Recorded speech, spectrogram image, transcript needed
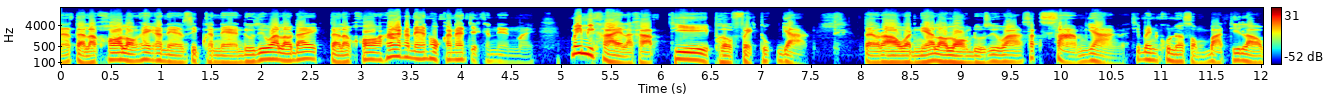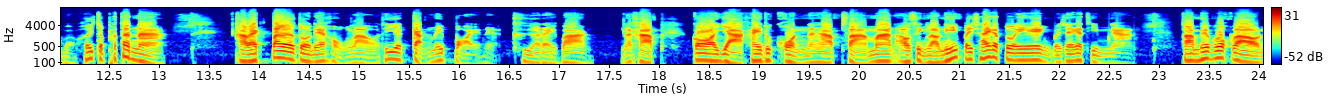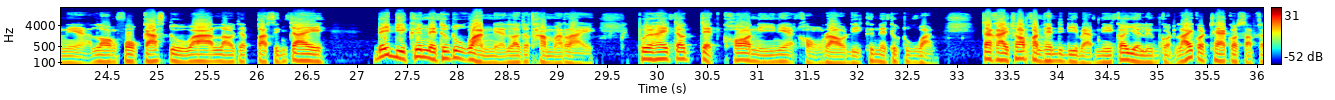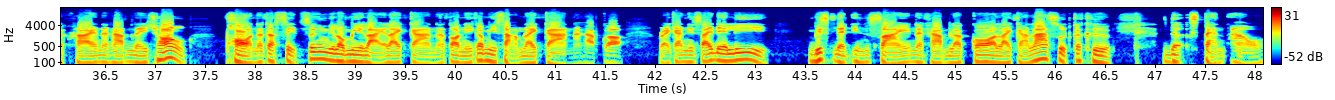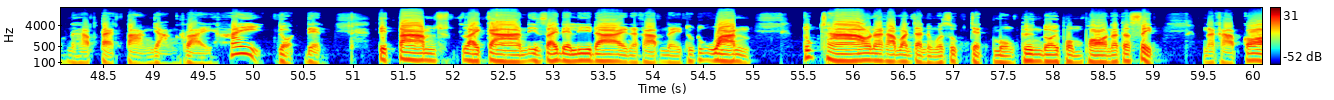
นะแต่ละข้อลองให้คะแนน 10 คะแนน ดูซิว่าเราได้แต่ละข้อ 5 คะแนน 6 คะแนน 7 คะแนนไหม ไม่มีใครละครับ ที่เพอร์เฟกทุกอย่าง แต่เราวันนี้เราลองดูซิว่าสัก 3 อย่างที่เป็นคุณสมบัติที่เราแบบเฮ้ยจะพัฒนาคาแรคเตอร์ตัวนี้ของเราที่จะกัดไม่ปล่อยเนี่ยคืออะไรบ้างนะครับ ก็อยากให้ทุกคนนะครับ สามารถเอาสิ่งเหล่านี้ไปใช้กับตัวเองไปใช้กับทีมงานทำให้พวกเราเนี่ยลองโฟกัสดูว่าเราจะตัดสินใจ ได้ดีขึ้นในทุกๆวันเนี่ยเราจะทำอะไร เพื่อให้เจ้า 7 ข้อนี้เนี่ยของเราดีขึ้นในทุกๆวัน ถ้าใครชอบคอนเทนต์ดีๆ แบบนี้ก็อย่าลืมกดไลค์กดแชร์กด Subscribe นะครับในช่องพอนัตสิทธิ์ซึ่งมีเรามีหลายรายการนะตอนนี้ก็มี 3 รายการนะครับก็รายการ Inside Daily Business Insight นะครับ แล้วก็รายการล่าสุดก็คือ The Standout นะครับ แตกต่างอย่างไรให้โดดเด่น ติดตามรายการ Insight Daily ได้นะครับ ในทุกๆวันทุกเช้านะครับ วันจันทร์ถึงวันศุกร์7โมงครึ่งโดยผมพอนัทสิทธิ์นะครับ ก็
